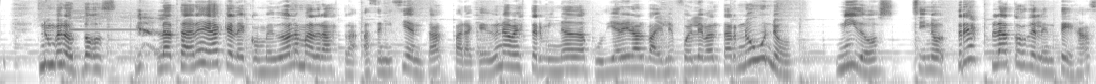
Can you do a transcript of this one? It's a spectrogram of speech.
Número 2. La tarea que le encomendó la madrastra a Cenicienta para que de una vez terminada pudiera ir al baile fue levantar no uno, ni dos, sino tres platos de lentejas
